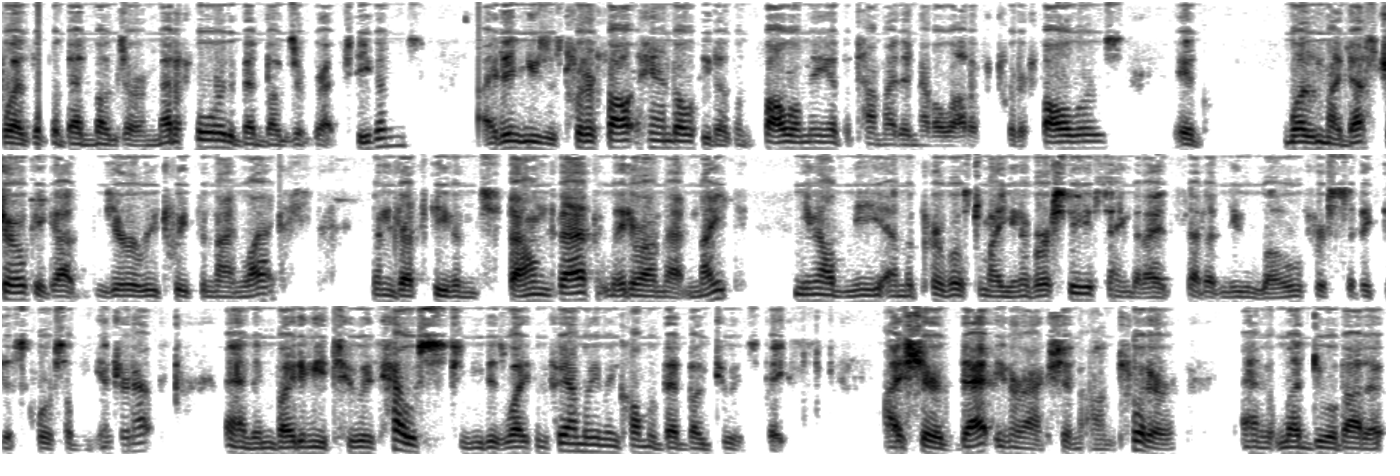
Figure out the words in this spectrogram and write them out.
was that the bed bugs are a metaphor. The bed bugs are Bret Stephens. I didn't use his Twitter handle. He doesn't follow me. At the time, I didn't have a lot of Twitter followers. It wasn't my best joke. It got zero retweets and nine likes. Then Bret Stephens found that later on that night, emailed me and the provost of my university saying that I had set a new low for civic discourse on the internet and invited me to his house to meet his wife and family and then call him a bedbug to his face. I shared that interaction on Twitter and it led to about a,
